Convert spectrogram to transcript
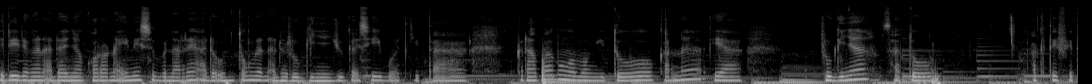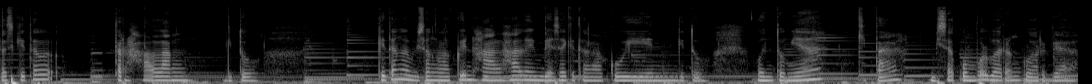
jadi dengan adanya corona ini sebenarnya ada untung dan ada ruginya juga sih buat kita. Kenapa aku ngomong gitu? Karena ya ruginya satu aktivitas kita terhalang gitu kita nggak bisa ngelakuin hal-hal yang biasa kita lakuin gitu. Untungnya kita bisa kumpul bareng keluarga.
